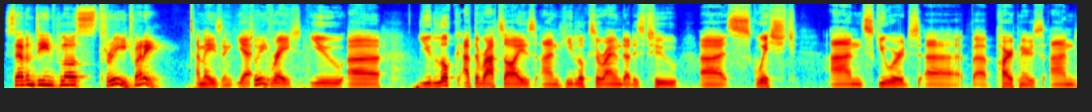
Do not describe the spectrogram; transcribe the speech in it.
17 plus 3, 20. Amazing. Yeah, Sweet. great. You uh, you look at the rat's eyes, and he looks around at his two uh, squished and skewered uh, uh, partners, and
